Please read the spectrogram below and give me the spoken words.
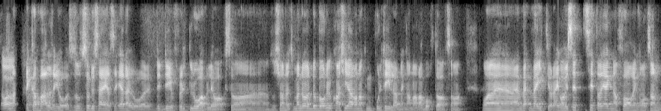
ja, ja. men likevel, det er jo, som du sier, så er det jo, det, det er jo fullt lovlig òg. Så, så, skjønner jeg ikke. Men da, da bør du kanskje gjøre noe med politilønningene der borte òg. Og jeg vet jo det. Jeg har jo sitt, sitter i egen erfaring og sånn,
